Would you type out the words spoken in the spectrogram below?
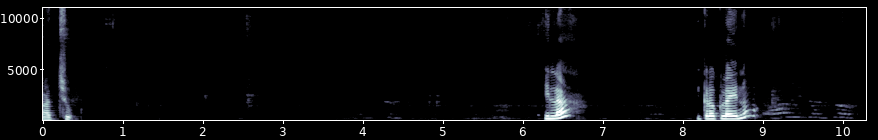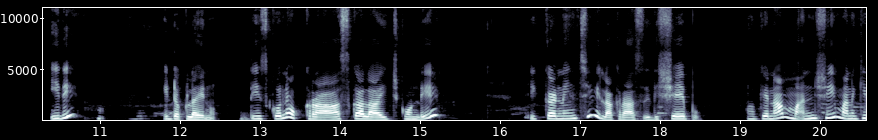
ఖర్చు. ఇలా ఇక్కడ ఒక లైను ఇది ఇటొక లైను. తీసుకొని ఒక క్రాస్గా అలా ఇచ్చుకోండి. ఇక్కడ నుంచి ఇలా క్రాస్ ఇది షేపు ఓకేనా? మనిషి మనకి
